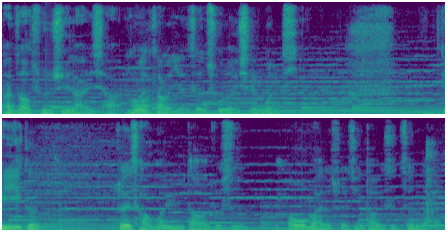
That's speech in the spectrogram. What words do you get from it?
按照顺序来一下，因为这样衍生出了一些问题。第一个最常会遇到的就是，那我买的水晶到底是真的还是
